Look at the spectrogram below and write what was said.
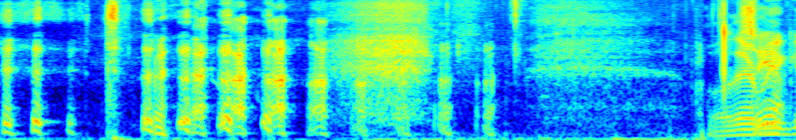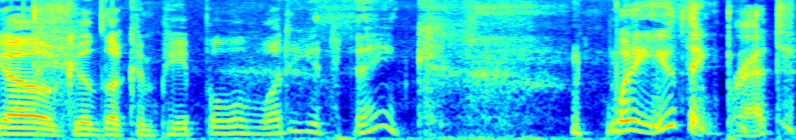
it. well, there so, we go. Good looking people. What do you think? what do you think, Brett?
